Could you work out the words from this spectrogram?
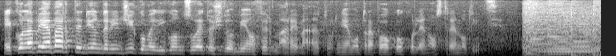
E con la prima parte di Onda G come di consueto ci dobbiamo fermare, ma torniamo tra poco con le nostre notizie.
